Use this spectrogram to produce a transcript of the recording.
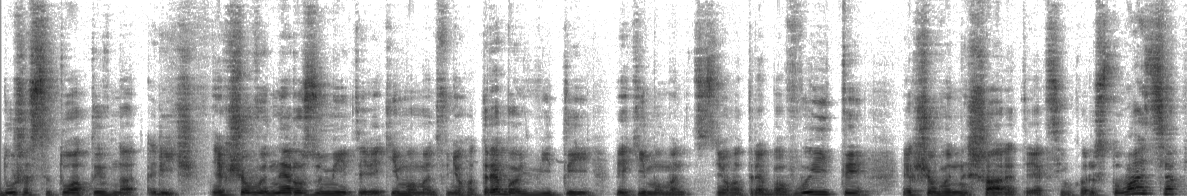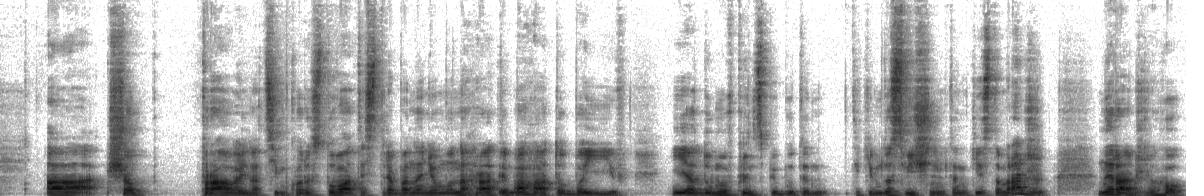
дуже ситуативна річ. Якщо ви не розумієте, в який момент в нього треба ввійти, в який момент з нього треба вийти, якщо ви не шарите, як цим користуватися, а щоб правильно цим користуватись, треба на ньому награти багато боїв. І я думаю, в принципі, бути таким досвідченим танкістом раджу, не раджу його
